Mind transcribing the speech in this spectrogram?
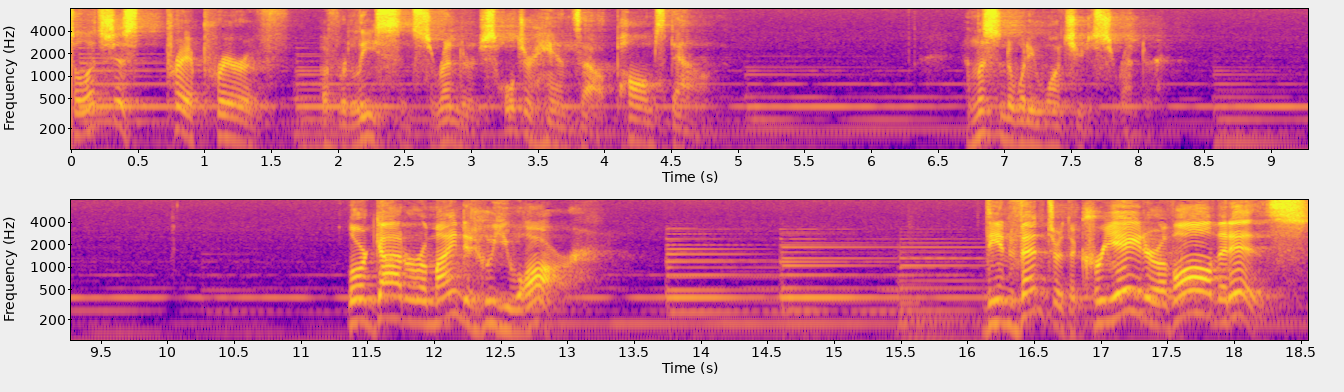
So let's just pray a prayer of, of release and surrender. Just hold your hands out, palms down, and listen to what He wants you to surrender. Lord God, we're reminded who you are the inventor, the creator of all that is.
